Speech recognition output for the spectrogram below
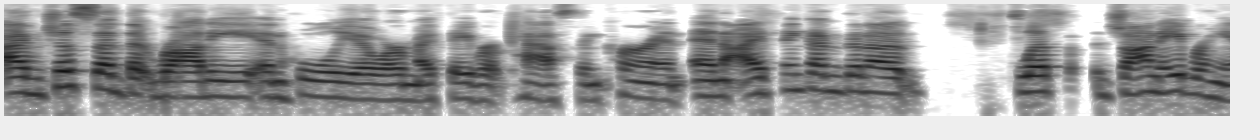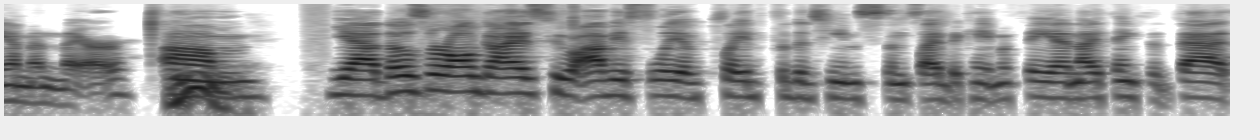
I've just said that Roddy and Julio are my favorite past and current, and I think I'm gonna flip John Abraham in there. Um, yeah, those are all guys who obviously have played for the team since I became a fan. I think that that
